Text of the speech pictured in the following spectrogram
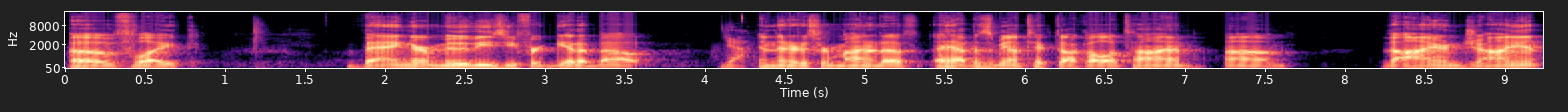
of like banger movies you forget about, Yeah, and then are just reminded of. It happens to me on TikTok all the time. Um, the Iron Giant,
